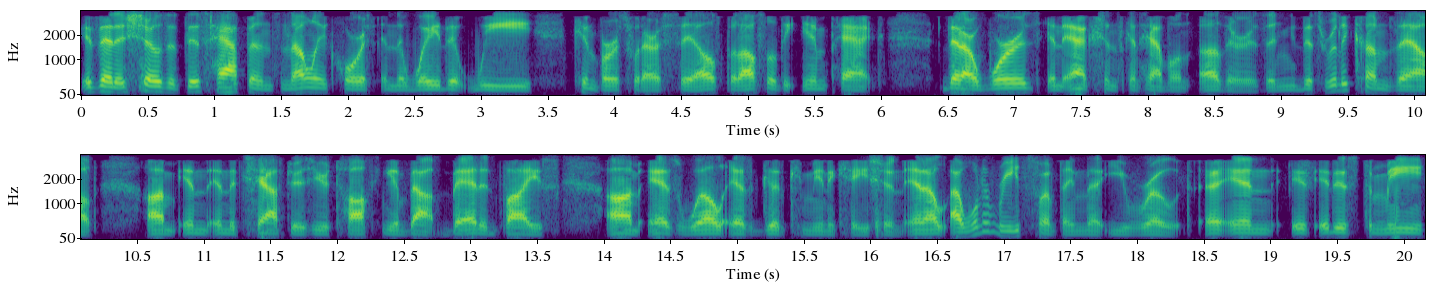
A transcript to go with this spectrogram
is that it shows that this happens not only, of course, in the way that we converse with ourselves, but also the impact that our words and actions can have on others. And this really comes out um, in in the chapters you're talking about bad advice um, as well as good communication. And I, I want to read something that you wrote, and it, it is to me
